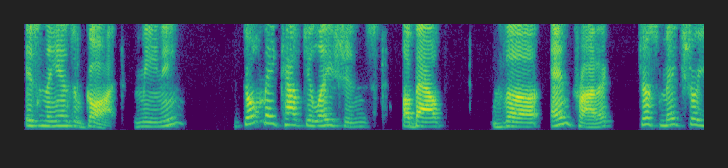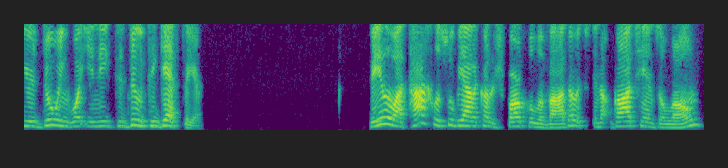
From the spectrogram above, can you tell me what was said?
is in the hands of God. Meaning, don't make calculations about the end product. Just make sure you're doing what you need to do to get there. It's in God's hands alone.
